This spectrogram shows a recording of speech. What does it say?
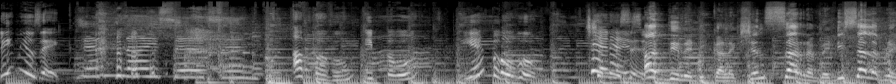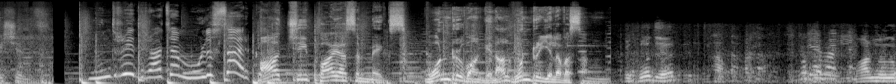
மியூசிக் அப்பவும் இப்பவும் எப்பவும். அதிரடி கலெக்ஷன் சரவெடி செலிப்ரேஷன்ஸ் முந்திரி திராட்சை முழுசா இருக்கு. ஆச்சி பாயாசம் மிக்ஸ் ஒன்று வாங்கினால் ஒன்று இலவசம். இப்போது மாண்புமிகு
